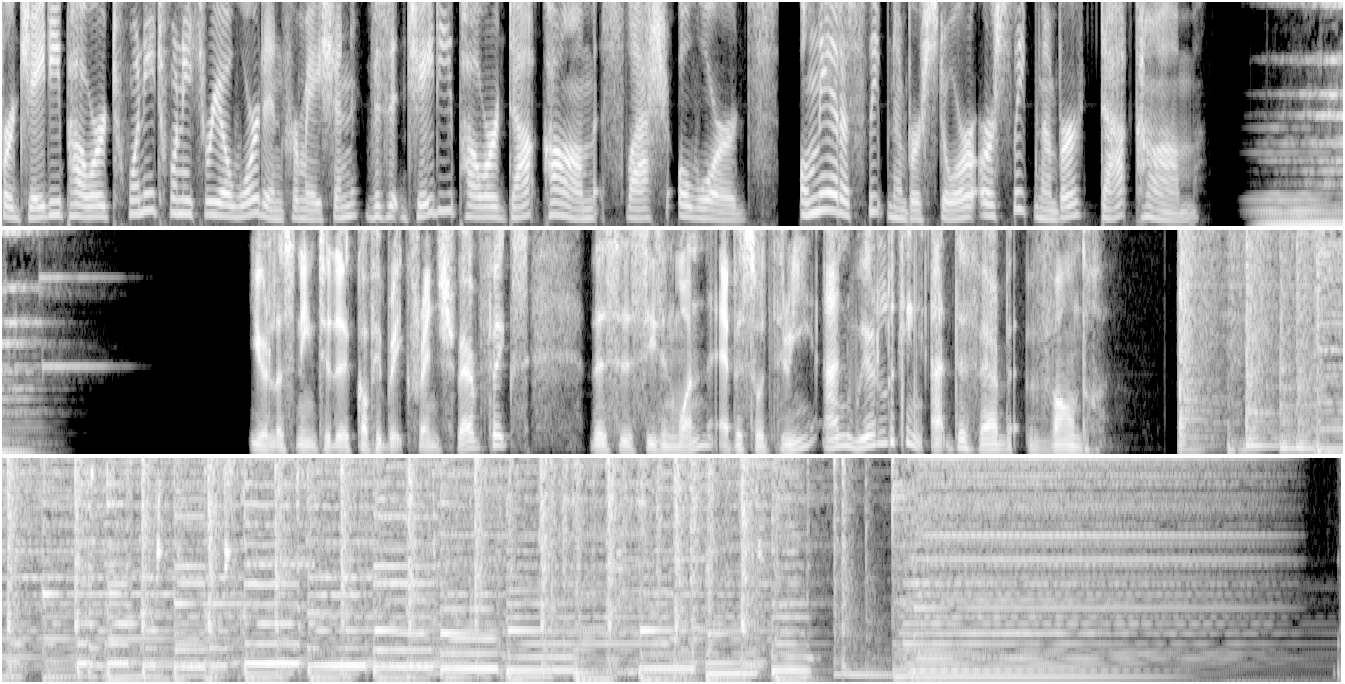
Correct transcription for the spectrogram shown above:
For JD Power 2023 award information, visit jdpower.com/awards. Only at a Sleep Number store or sleepnumber.com. You're listening to the Coffee Break French Verb Fix. This is season 1, episode 3, and we're looking at the verb vendre.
